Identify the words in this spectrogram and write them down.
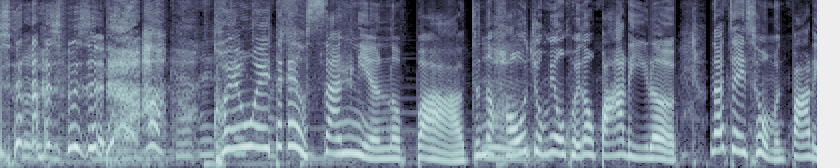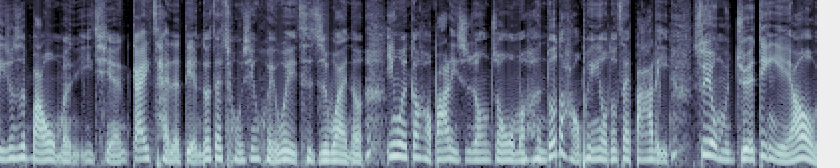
是不是？哈，暌违大概有三年了吧，真的好久没有回到巴黎了。那这一次我们巴黎就是把我们以前该踩的点都再重新回味一次之外呢，因为刚好巴黎时装周，我们很多的好朋友都在巴黎，所以我们决定也要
